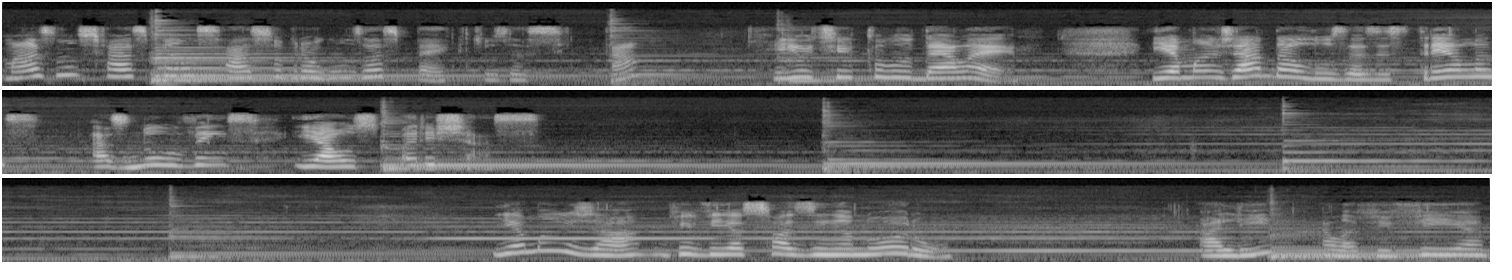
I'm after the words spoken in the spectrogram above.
mas nos faz pensar sobre alguns aspectos assim, tá? E o título dela é Iemanjá dá luz às estrelas, às nuvens e aos orixás. Vivia sozinha no Orum. Ali ela vivia,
